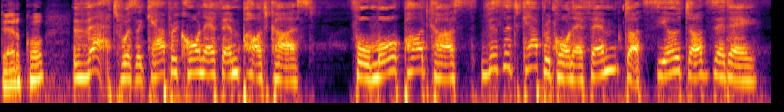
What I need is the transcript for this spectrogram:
DIRCO. That was a Capricorn FM podcast. For more podcasts, visit capricornfm.co.za.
